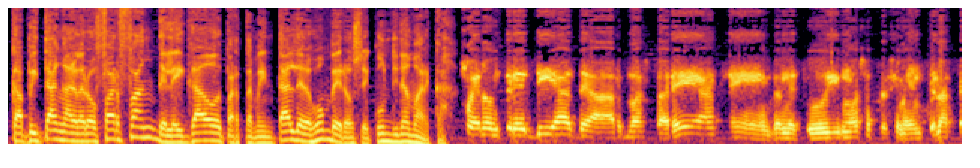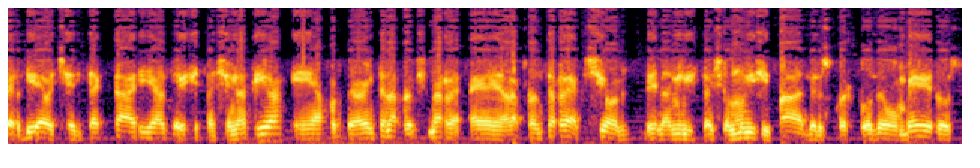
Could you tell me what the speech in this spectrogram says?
Capitán Álvaro Farfán, delegado departamental de los bomberos de Cundinamarca. Fueron tres días de arduas tareas, eh, donde tuvimos aproximadamente la pérdida de 80 hectáreas de vegetación nativa. Eh, afortunadamente la próxima, eh, a la pronta reacción de la administración municipal, de los cuerpos de bomberos,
